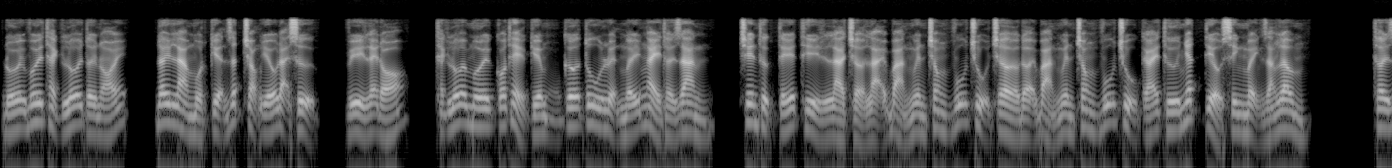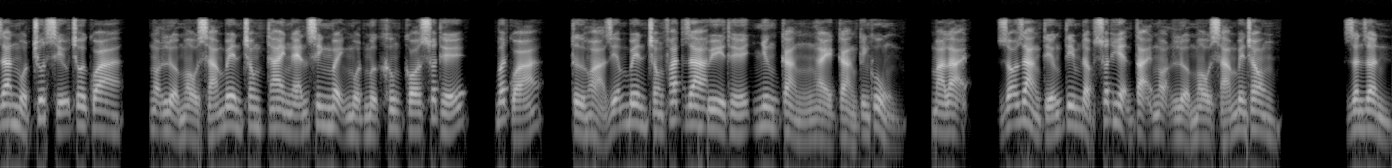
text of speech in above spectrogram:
Đối với thạch lôi tới nói, đây là một kiện rất trọng yếu đại sự, vì lẽ đó, thạch lỗi mới có thể kiếm cơ tu luyện mấy ngày thời gian, trên thực tế thì là trở lại bản nguyên trong vũ trụ chờ đợi bản nguyên trong vũ trụ cái thứ nhất tiểu sinh mệnh giáng lâm. Thời gian một chút xíu trôi qua, ngọn lửa màu xám bên trong thai ngén sinh mệnh một mực không có xuất thế, bất quá, từ hỏa diễm bên trong phát ra uy thế nhưng càng ngày càng kinh khủng, mà lại, rõ ràng tiếng tim đập xuất hiện tại ngọn lửa màu xám bên trong. Dần dần,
